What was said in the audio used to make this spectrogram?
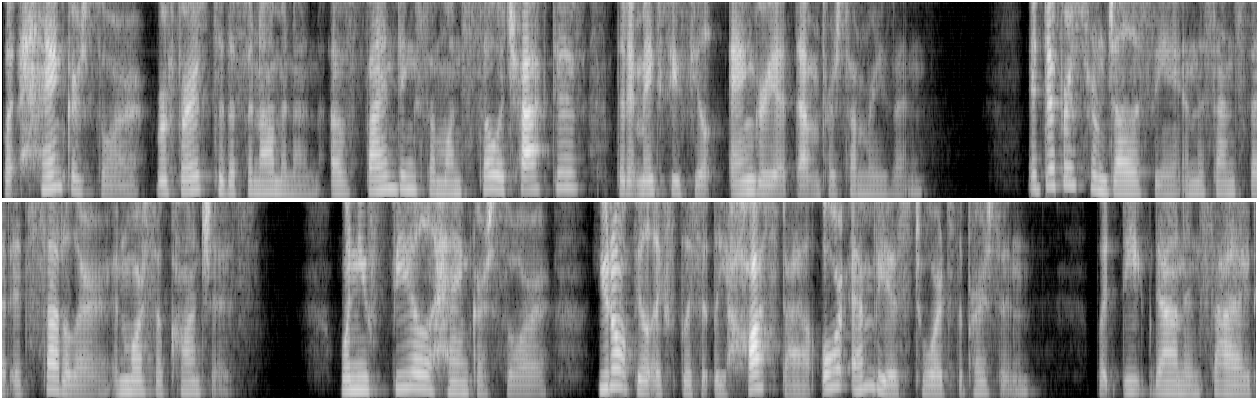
But hanker sore refers to the phenomenon of finding someone so attractive that it makes you feel angry at them for some reason. It differs from jealousy in the sense that it's subtler and more subconscious. When you feel hanker sore, you don't feel explicitly hostile or envious towards the person, but deep down inside,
